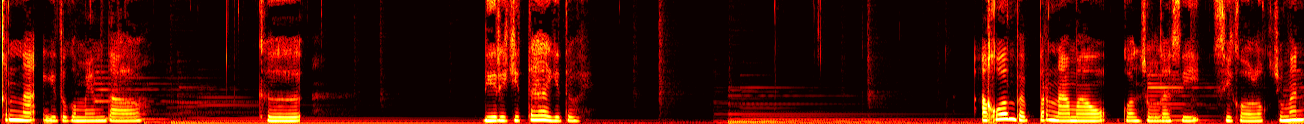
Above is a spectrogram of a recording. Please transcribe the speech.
kena gitu ke mental ke diri kita gitu. Aku sampai pernah mau konsultasi psikolog cuman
